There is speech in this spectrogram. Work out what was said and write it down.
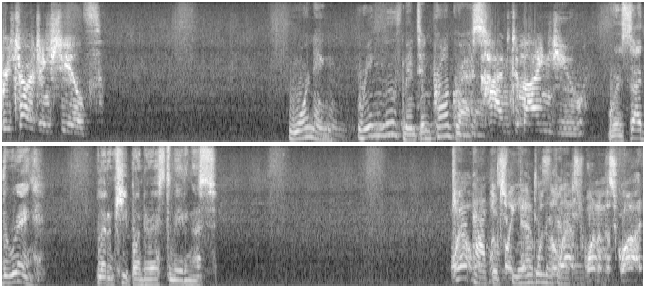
Recharging shields. Warning. Ring movement in progress. Time to bind you. We're inside the ring. Let them keep underestimating us. Wow, package looks like being that was the delivered. last one in the squad.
